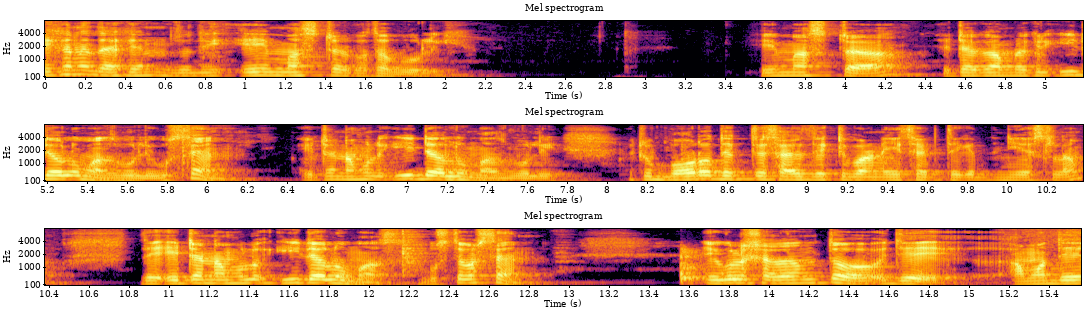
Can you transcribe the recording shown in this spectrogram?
এখানে দেখেন, যদি এই মাছটার কথা বলি, এই মাছটা, এটাকে আমরা ইডালু মাছ বলি, বুঝছেন? এটার নাম হলো ইডালু মাছ বলি। একটু বড় দেখতে সাইজ দেখতে পারেন, এই সাইড থেকে নিয়ে আসলাম। যে এটার নাম হলো ইডালু মাছ, বুঝতে পারছেন? এগুলো সাধারণত যে আমাদের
